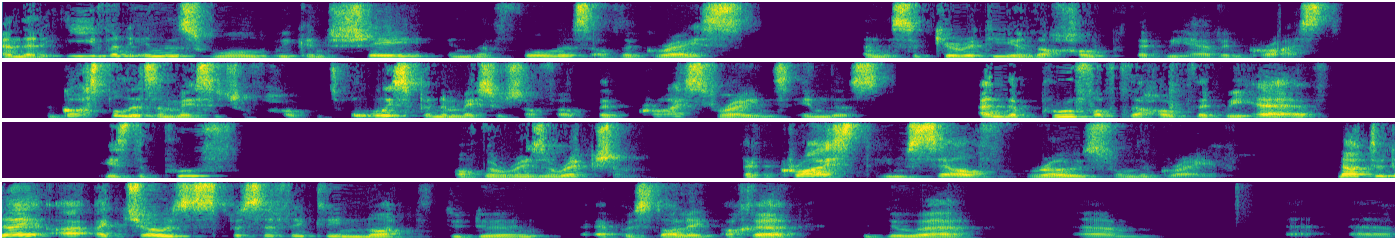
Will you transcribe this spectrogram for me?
and that even in this world we can share in the fullness of the grace and the security of the hope that we have in Christ. The gospel is a message of hope. It's always been a message of hope that Christ reigns in this. And the proof of the hope that we have is the proof of the resurrection, that Christ himself rose from the grave. Now, today I, I chose specifically not to do an apostolic, uh, to do a um, um,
